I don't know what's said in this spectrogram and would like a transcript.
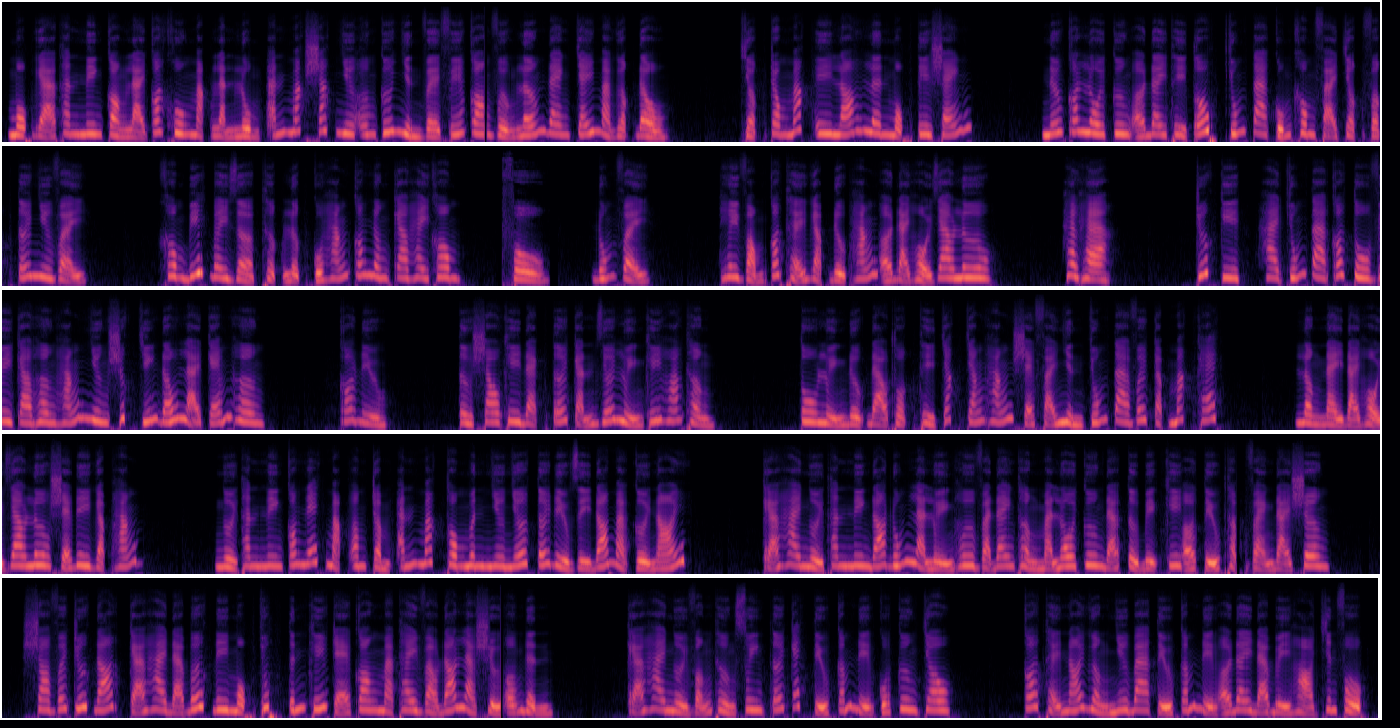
Một gã thanh niên còn lại có khuôn mặt lạnh lùng, ánh mắt sắc như ưng cứ nhìn về phía con vượn lớn đang cháy mà gật đầu. Chợt trong mắt y lón lên một tia sáng. Nếu có lôi cương ở đây thì tốt, chúng ta cũng không phải chật vật tới như vậy. Không biết bây giờ thực lực của hắn có nâng cao hay không? Phù! Đúng vậy. Hy vọng có thể gặp được hắn ở đại hội giao lưu. Ha ha! Trước kia, hai chúng ta có tu vi cao hơn hắn nhưng sức chiến đấu lại kém hơn. Có điều, từ sau khi đạt tới cảnh giới luyện khí hóa thần, tu luyện được đạo thuật thì chắc chắn hắn sẽ phải nhìn chúng ta với cặp mắt khác. Lần này đại hội giao lưu sẽ đi gặp hắn. Người thanh niên có nét mặt âm trầm ánh mắt thông minh như nhớ tới điều gì đó mà cười nói. Cả hai người thanh niên đó đúng là luyện hư và đan thần mà lôi cương đã từ biệt khi ở tiểu thập vạn đại sơn. So với trước đó, cả hai đã bớt đi một chút tính khí trẻ con mà thay vào đó là sự ổn định. Cả hai người vẫn thường xuyên tới các tiểu cấm địa của Cương Châu. Có thể nói gần như ba tiểu cấm địa ở đây đã bị họ chinh phục.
